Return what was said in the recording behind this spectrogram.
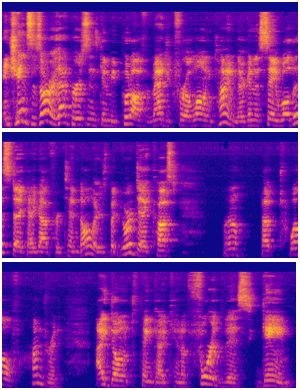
And chances are that person's gonna be put off of Magic for a long time. They're gonna say, well, this deck I got for $10, but your deck cost, well, about 1200 I don't think I can afford this game.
